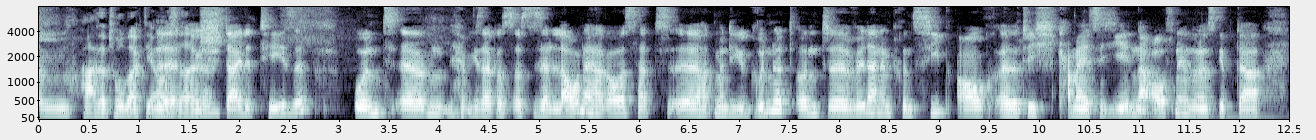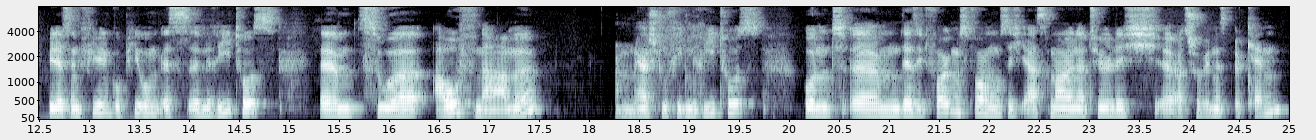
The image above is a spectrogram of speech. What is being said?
ähm, harter Tobak die Aussage. Steile These. Und ähm, wie gesagt, aus, aus dieser Laune heraus hat, äh, hat man die gegründet und äh, will dann im Prinzip auch, äh, natürlich kann man jetzt nicht jeden da aufnehmen, sondern es gibt da, wie das in vielen Gruppierungen ist, einen Ritus ähm, zur Aufnahme, einen mehrstufigen Ritus. Und ähm, der sieht folgendes vor, man muss sich erstmal natürlich äh, als Chauvinist bekennen,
